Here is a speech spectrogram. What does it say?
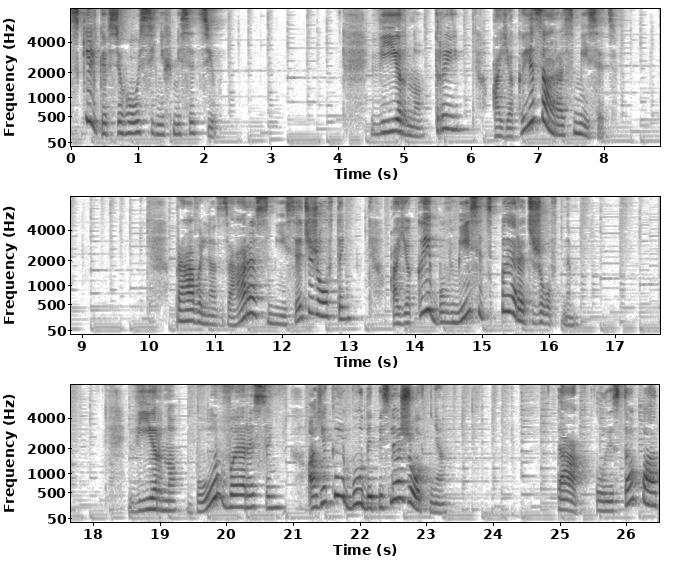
Скільки всього осінніх місяців? Вірно, три. А який зараз місяць? Правильно, зараз місяць жовтень. А який був місяць перед жовтнем? Вірно, був вересень. А який буде після жовтня? Так, листопад.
